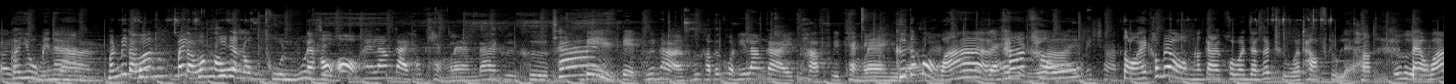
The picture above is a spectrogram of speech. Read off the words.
ก็ก็อยู่ไม่นานนาน มันไม่แต่คุ้ว่ามไม่แต่ว่าคุ้มเขา ที่จะลงทุนพูดแต่เขาจริงออกให้ร่างกายเขาแข็งแรงได้คือคือใช่ เบสเบสพื้นฐานคือเขาเป็นคนที่ร่างกายทัฟหรือแข็งแรงอยู่คือต้องบอกว่าแล้วไงแต่จะให้ถ้าห็นเขาลยไม่ชัด ต่อให้เขาไม่ออกกำลังกายคนวันจันทร์ก็ถือว่าทัฟอยู่แล้ว tough ก็คือแต่ว่า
